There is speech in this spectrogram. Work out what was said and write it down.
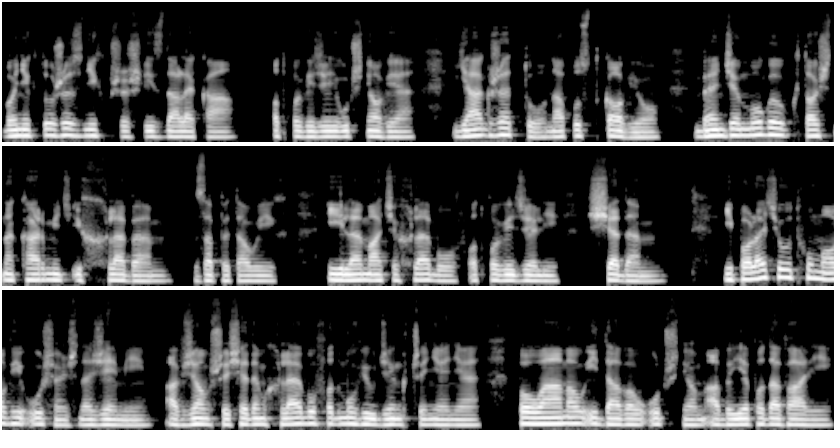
bo niektórzy z nich przyszli z daleka. Odpowiedzieli uczniowie: Jakże tu, na pustkowiu, będzie mógł ktoś nakarmić ich chlebem? Zapytał ich: Ile macie chlebów? Odpowiedzieli: Siedem. I polecił tłumowi usiąść na ziemi, a wziąwszy siedem chlebów, odmówił dziękczynienie, połamał i dawał uczniom, aby je podawali,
